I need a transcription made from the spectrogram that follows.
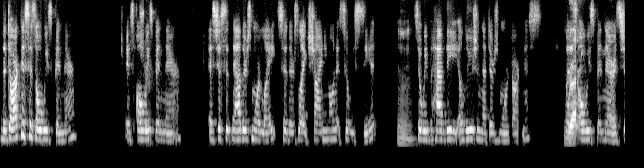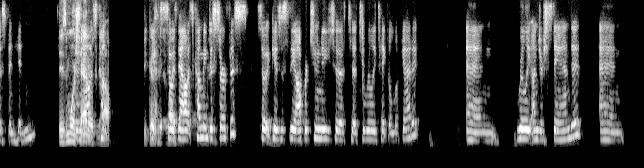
the darkness has always been there. It's always Sure. been there it's just that now there's more light so there's light shining on it so we see it Hmm. so we have the illusion that there's more darkness but Right. it's always been there it's just been hidden There's more so shadows it's come- now because yes so now it's coming to surface so it gives us the opportunity to, to to really take a look at it and really understand it and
